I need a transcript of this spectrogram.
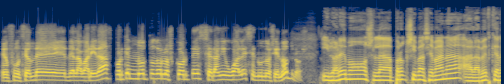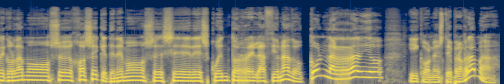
en función de, la variedad, porque no todos los cortes serán iguales en unos y en otros. Y lo haremos la próxima semana, a la vez que recordamos, eh, José, que tenemos ese descuento relacionado con la radio y con este programa.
